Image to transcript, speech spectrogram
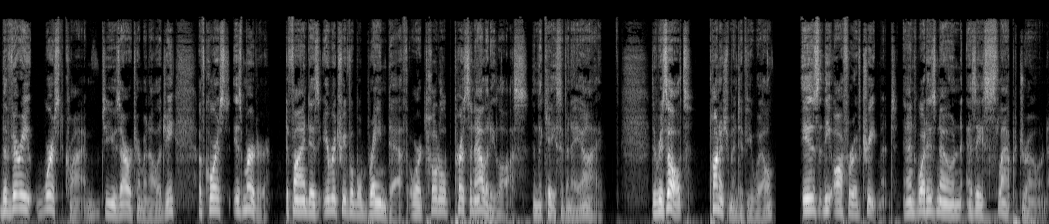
The very worst crime, to use our terminology, of course, is murder, defined as irretrievable brain death or total personality loss in the case of an AI. The result, punishment if you will, is the offer of treatment and what is known as a slap drone.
